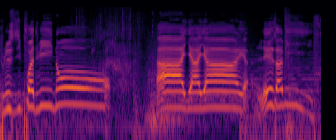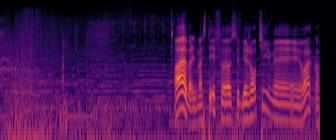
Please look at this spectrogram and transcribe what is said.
Plus 10 points de vie, non Aïe aïe aïe Les amis Ouais bah les Mastiff euh, c'est bien gentil mais voilà quoi.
